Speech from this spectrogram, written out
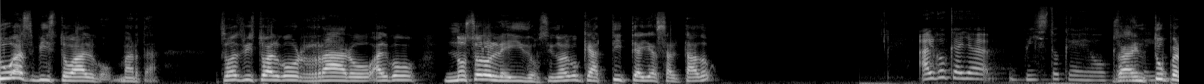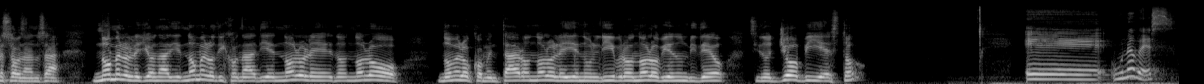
Tú has visto algo, Marta. Tú has visto algo raro, algo no solo leído, sino algo que a ti te haya saltado. Algo que haya visto que... O, O sea, en tu persona, o sea, no me lo leyó nadie, no me lo dijo nadie, no lo le, no, no lo, no me lo comentaron, no lo leí en un libro, no lo vi en un video, sino yo vi esto. Eh, una vez,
